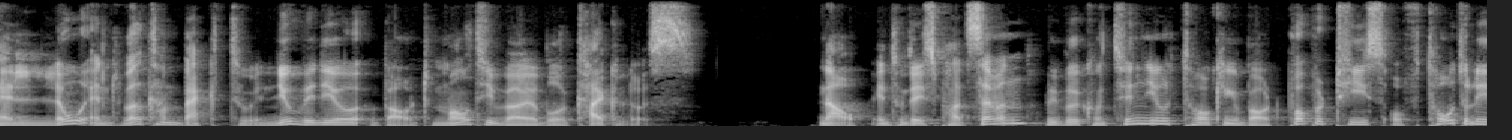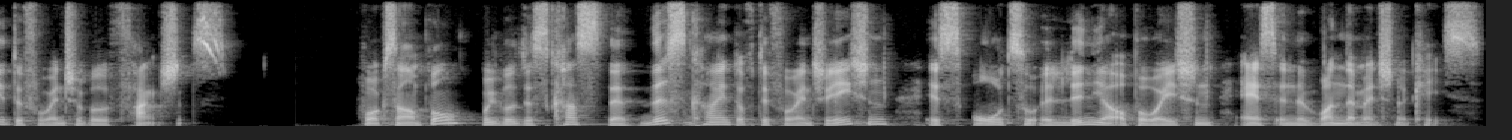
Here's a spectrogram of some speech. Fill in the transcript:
Hello and welcome back to a new video about multivariable calculus. Now, in today's part 7, we will continue talking about properties of totally differentiable functions. For example, we will discuss that this kind of differentiation is also a linear operation as in the one-dimensional case.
